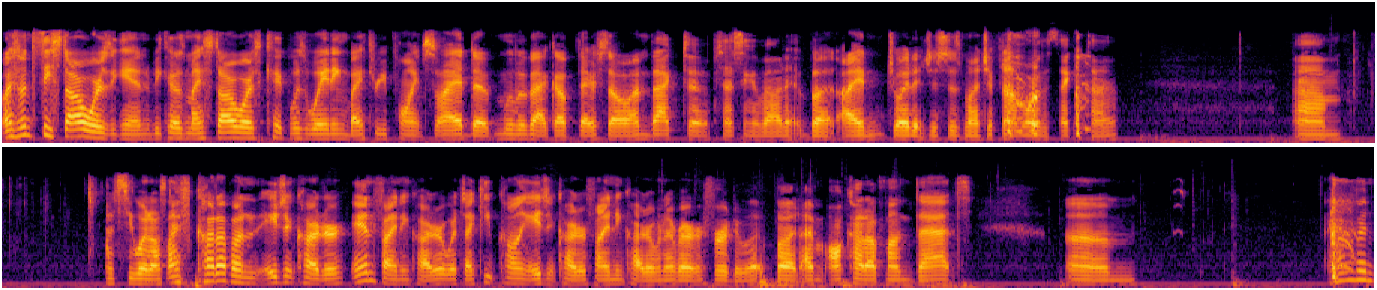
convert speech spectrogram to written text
I just went to see Star Wars again because my Star Wars kick was waiting by three points, so I had to move it back up there. So I'm back to obsessing about it, but I enjoyed it just as much, if not more, the second time. Um, let's see what else. I've caught up on Agent Carter and Finding Carter, which I keep calling Agent Carter Finding Carter whenever I refer to it, but I'm all caught up on that. Um, I haven't been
